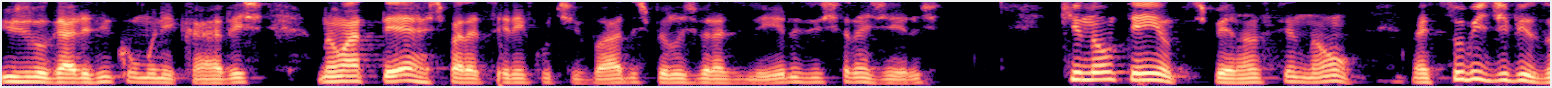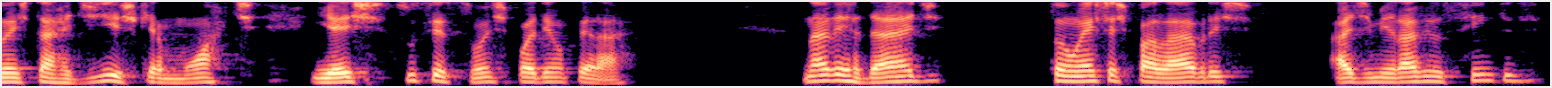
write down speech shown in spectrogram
e os lugares incomunicáveis, não há terras para serem cultivadas pelos brasileiros e estrangeiros, que não outra esperança senão nas subdivisões tardias que a morte e as sucessões podem operar. Na verdade, são estas palavras, admirável síntese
